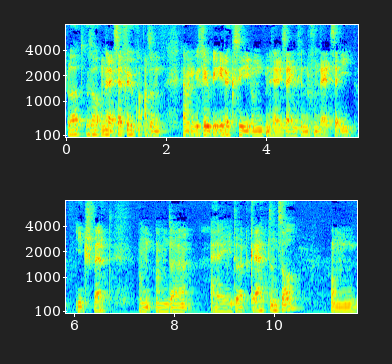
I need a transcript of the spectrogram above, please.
blöd und so. Und wir haben sehr viel, also wir waren irgendwie viel bei ihr gewesen und wir haben uns eigentlich immer auf dem WC ein, eingesperrt und, und äh, haben dort geredet und so. Und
